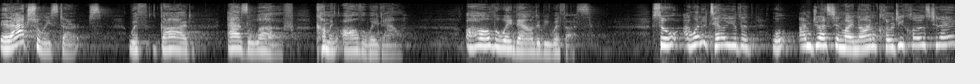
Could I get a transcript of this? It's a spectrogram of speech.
It actually starts with God as love coming all the way down, all the way down to be with us. So I want to tell you that, well, I'm dressed in my non clergy clothes today.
